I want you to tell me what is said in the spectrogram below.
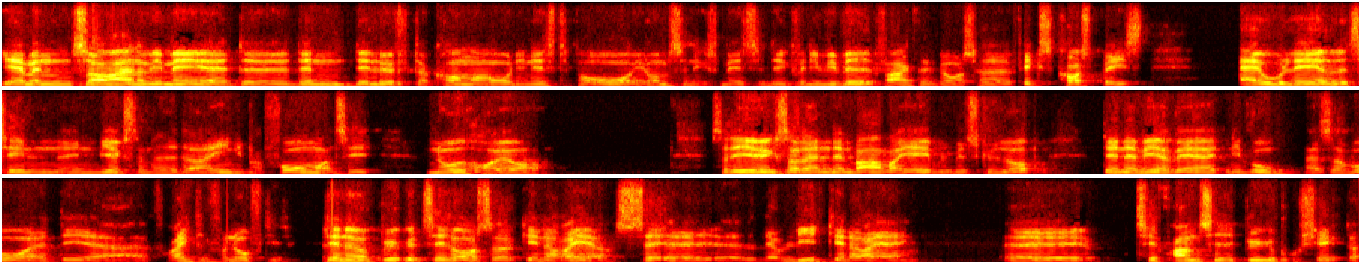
Jamen, så regner vi med, at øh, den, det løft, der kommer over de næste par år i omsætningsmæssigt, ikke? fordi vi ved faktisk, at vores uh, fixed cost base, er jo lavet til en, en virksomhed, der egentlig performer til noget højere. Så det er jo ikke sådan, at den bare variabel vil skyde op. Den er ved at være et niveau, altså hvor det er rigtig fornuftigt. Den er jo bygget til også at generere, øh, øh, lave lead-generering øh, til fremtidige byggeprojekter.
